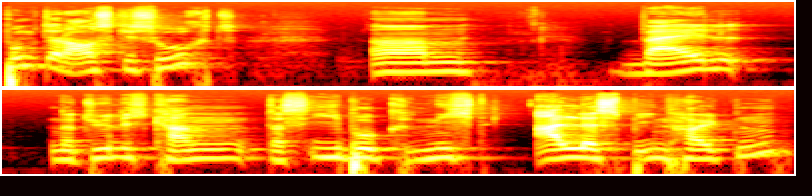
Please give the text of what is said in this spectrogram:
Punkte rausgesucht, ähm, weil natürlich kann das E-Book nicht alles beinhalten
